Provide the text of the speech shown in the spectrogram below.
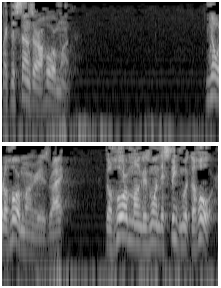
Like the sons are a whoremonger. You know what a whoremonger is, right? The whoremonger is one that's sleeping with the whore.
